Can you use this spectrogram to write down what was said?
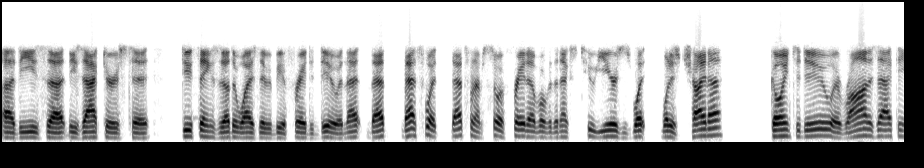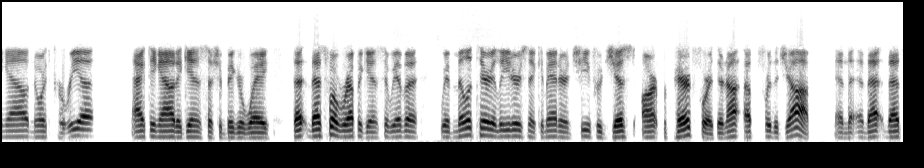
uh, these uh, these actors to do things that otherwise they would be afraid to do. And that that that's what that's what I'm so afraid of over the next two years is what what is China going to do? Iran is acting out, North Korea acting out again in such a bigger way. That that's what we're up against. And we have a we have military leaders and a commander in chief who just aren't prepared for it. They're not up for the job, and, th- and that that's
